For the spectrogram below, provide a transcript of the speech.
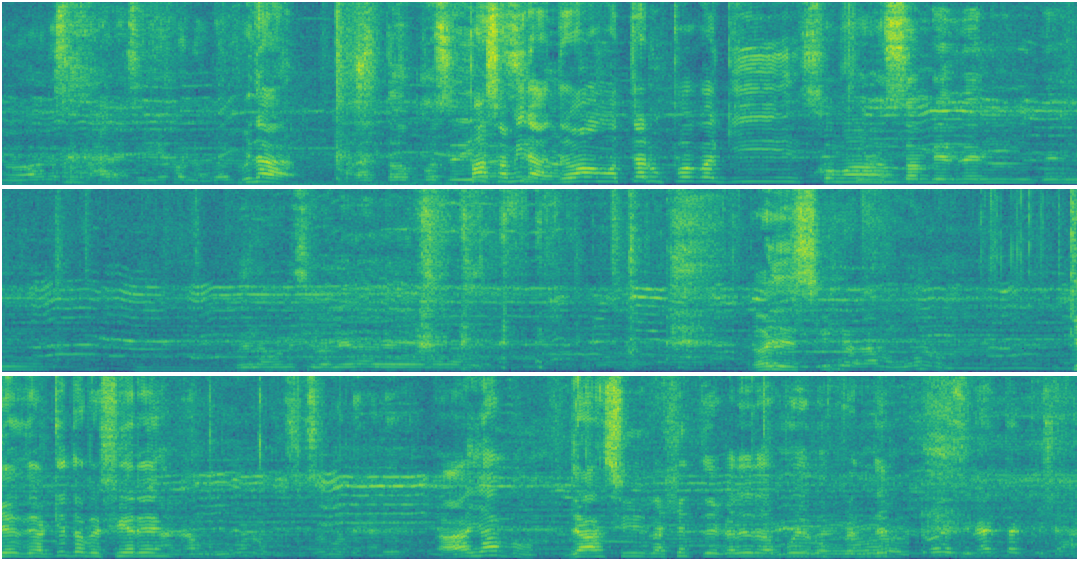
No, no se para, ese viejo no vuelve. Mira, Están todos poseídos. pasa, mira, te vamos a mostrar un poco aquí Son cómo... puros zombies del, del, de la municipalidad de. Oye, sí. Chiquillo, hagamos uno. ¿Qué, ¿de a qué te refieres? Hagamos uno, pues, si somos de calera. Ah, ya, pues. Ya, sí, la gente de Calera puede comprender. Si nadie está escuchando.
